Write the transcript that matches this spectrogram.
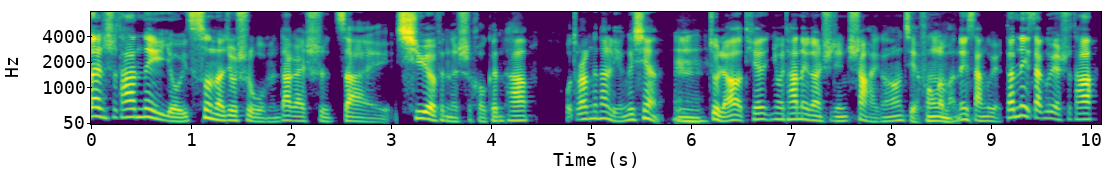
但是他那有一次呢，就是我们大概是在七月份的时候跟他，我突然跟他连个线，嗯。就聊聊天，因为他那段时间上海刚刚解封了嘛，那三个月，但那三个月是他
